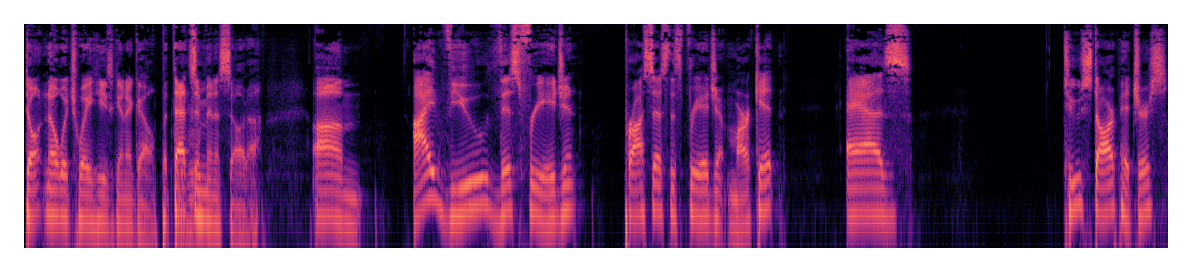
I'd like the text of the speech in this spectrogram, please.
Don't know which way he's going to go, but that's in Minnesota. Um, I view this free agent process, this free agent market, as two star pitchers,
